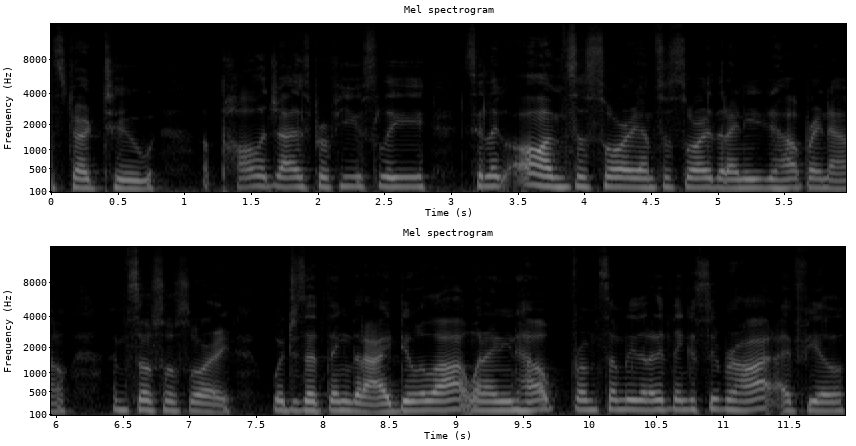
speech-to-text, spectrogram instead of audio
start to apologize profusely, say like, "Oh, I'm so sorry. I'm so sorry that I need your help right now. I'm so so sorry," which is a thing that I do a lot when I need help from somebody that I think is super hot. I feel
